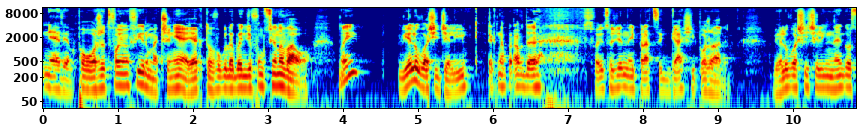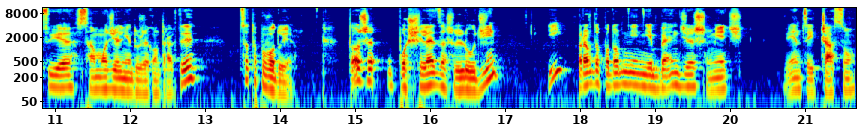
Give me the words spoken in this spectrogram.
nie wiem, położy Twoją firmę, czy nie, jak to w ogóle będzie funkcjonowało. No i wielu właścicieli tak naprawdę w swojej codziennej pracy gasi pożary. Wielu właścicieli negocjuje samodzielnie duże kontrakty. Co to powoduje? To, że upośledzasz ludzi i prawdopodobnie nie będziesz mieć więcej czasu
